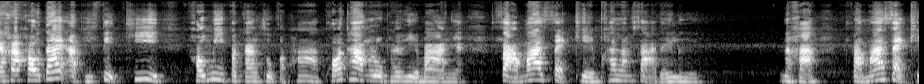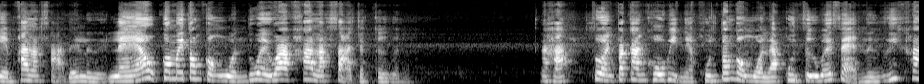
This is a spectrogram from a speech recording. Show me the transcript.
นะคะ เขาได้อภิสิทธิ์ที่เขามีประกันสุขภาพ เพราะทางโรงพยาบาลเนี่ยสามารถแฟกเคมค่ารักษาได้เลยนะคะ สามารถแฟกเคมค่ารักษาได้เลย แล้วก็ไม่ต้องกังวลด้วยว่าค่ารักษาจะเกินนะคะ ส่วนประกันโควิดเนี่ยคุณต้องกังวลแล้วคุณซื้อไว้แสนหนึ่งเฮ้ยค่า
